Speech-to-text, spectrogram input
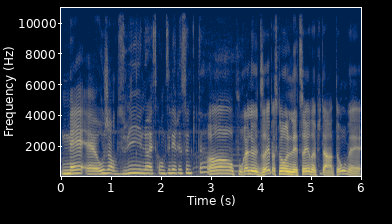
Mais euh, aujourd'hui, là, est-ce qu'on dit les résultats? Ah, on pourrait le dire, parce que là, on l'étire depuis tantôt, mais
